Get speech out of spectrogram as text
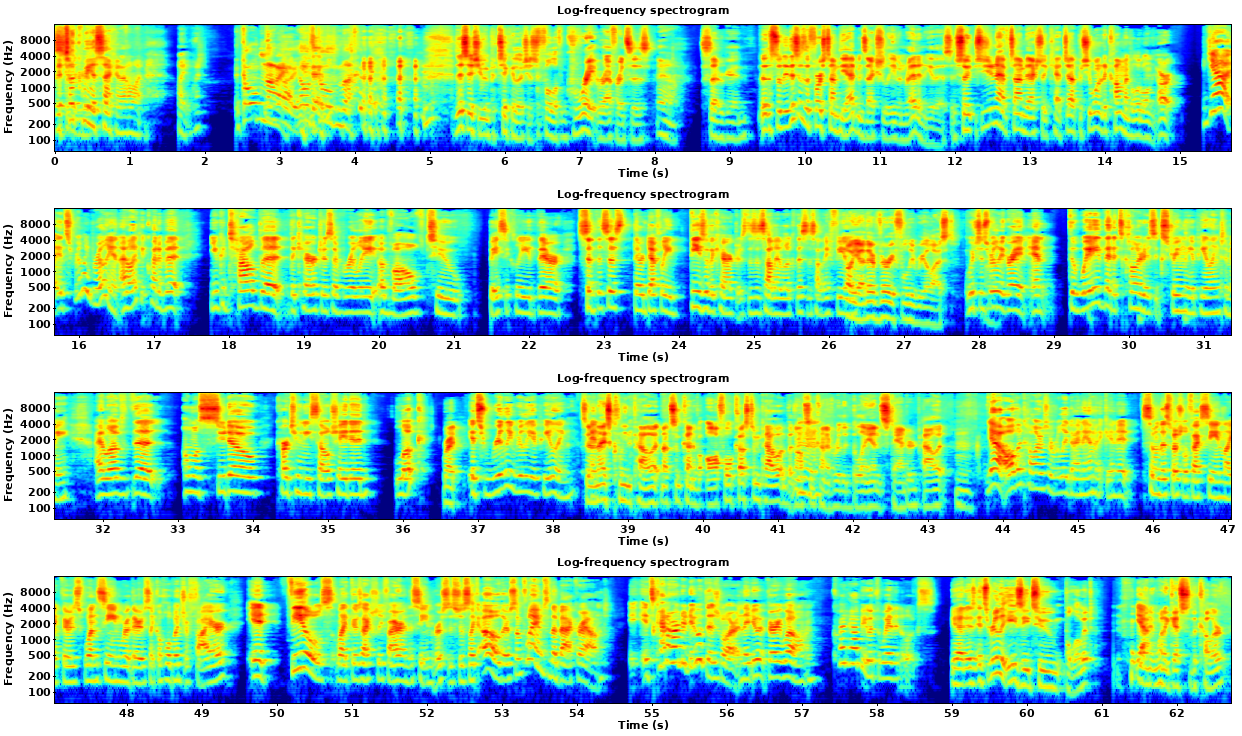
It took me a second. I'm like, wait, what? Goldeneye. That was yes. Goldeneye. This issue in particular is just full of great references. yeah. So good. Uh, So this is the first time the admins actually even read any of this. So she didn't have time to actually catch up, but she wanted to comment a little on the art. Yeah, it's really brilliant. I like it quite a bit. You could tell that the characters have really evolved to basically their synthesis. They're definitely these are the characters. This is how they look. This is how they feel. Oh yeah, they're very fully realized. which is really great. And the way that it's colored is extremely appealing to me. I love the almost pseudo cartoony cell shaded look. Right. It's really, really appealing. It's in a And- nice clean palette, not some kind of awful custom palette, but not some mm. kind of really bland standard palette. Hmm. Yeah, all the colors are really dynamic, and it. Some of the special effects scene, like there's one scene where there's like a whole bunch of fire. It feels like there's actually fire in the scene versus just like oh, there's some flames in the background. I- It's kind of hard to do with digital art, and they do it very well. I'm quite happy with the way that it looks. Yeah, it is. It's really easy to blow it Yeah. when, it, when it gets to the color.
